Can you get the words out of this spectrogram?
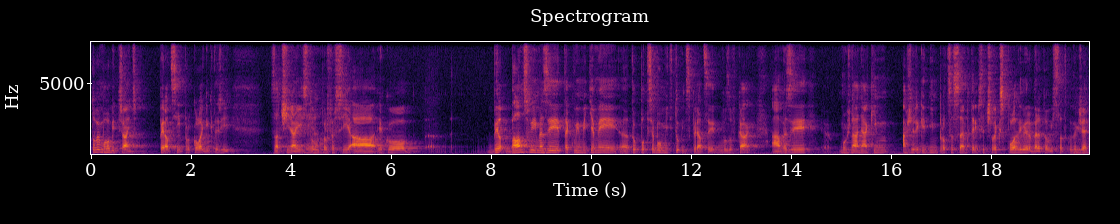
to by mohlo být třeba inspirací pro kolegy, kteří začínají s tou Jo. profesí a jako balancují mezi takovými těmi, eh, tou potřebou mít tu inspiraci v vozovkách a mezi eh, možná nějakým až rigidním procesem, kterým se člověk spolehlivě dobere toho výsledku. Takže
